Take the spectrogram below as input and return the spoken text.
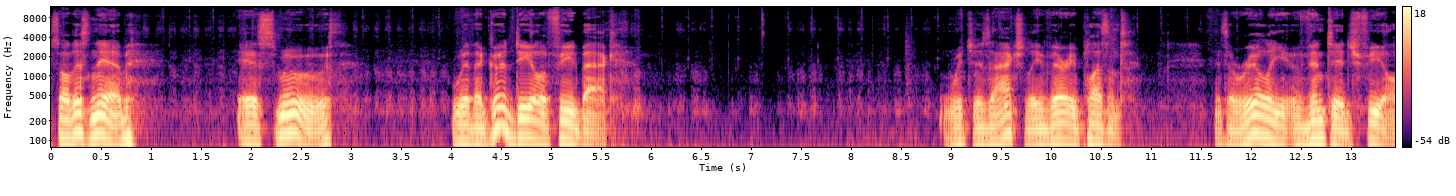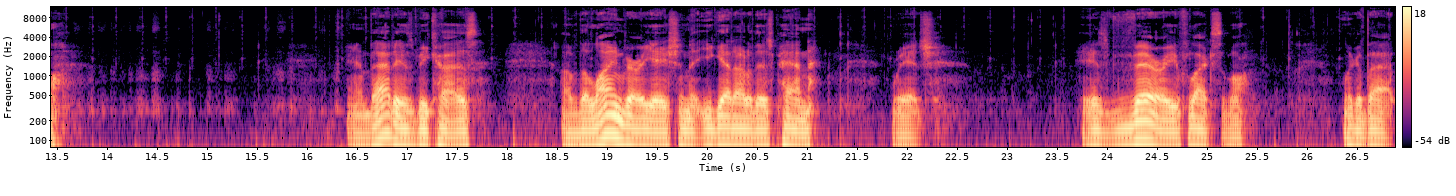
So this nib is smooth with a good deal of feedback, which is actually very pleasant. It's a really vintage feel. And that is because of the line variation that you get out of this pen, which is very flexible. Look at that.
